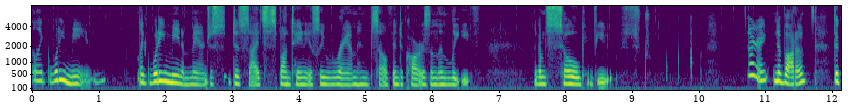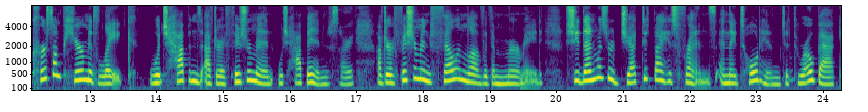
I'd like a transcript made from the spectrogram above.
Like, what do you mean? Like, what do you mean a man just decides to spontaneously ram himself into cars and then leave? Like, I'm so confused. All right, Nevada. The curse on Pyramid Lake which happens after a fisherman which happened sorry after a fisherman fell in love with a mermaid. She then was rejected by his friends and they told him to throw back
